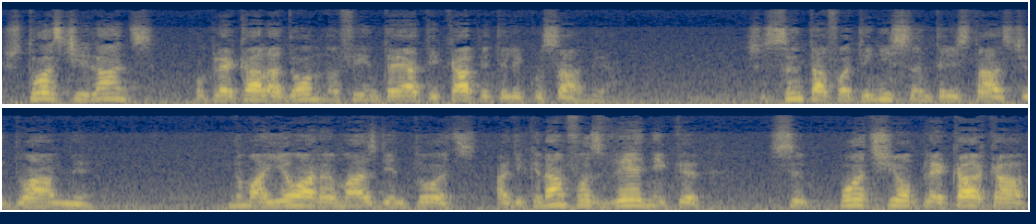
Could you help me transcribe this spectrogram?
Și toți ceilalți o pleca la Domnul fiind tăiate capetele cu sabia. Și Sfânta Fătinii să întristați, ce Doamne, numai eu am rămas din toți, adică n-am fost vrednic să pot și eu pleca ca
